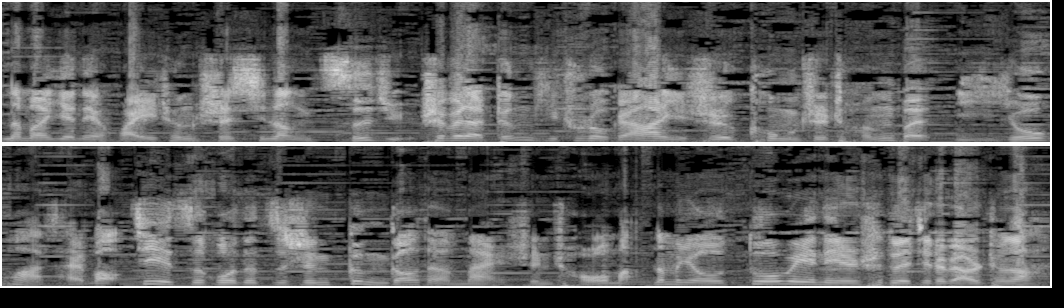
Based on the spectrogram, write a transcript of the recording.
那么业内怀疑称是新浪此举是为了整体出售给阿里时控制成本，以优化财报，借此获得自身更高的卖身筹码。那么有多位内人士对记者表示称啊，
